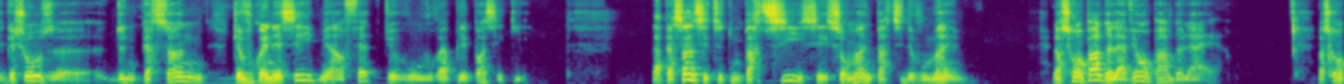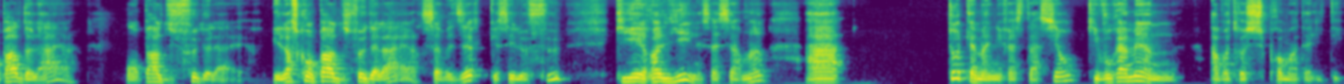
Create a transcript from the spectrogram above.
Quelque chose d'une personne que vous connaissez, mais en fait que vous ne vous rappelez pas c'est qui. La personne, c'est une partie, c'est sûrement une partie de vous-même. Lorsqu'on parle de l'avion, on parle de l'air. Lorsqu'on parle de l'air, on parle du feu de l'air. Et lorsqu'on parle du feu de l'air, ça veut dire que c'est le feu qui est relié nécessairement à toute la manifestation qui vous ramène à votre supramentalité.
